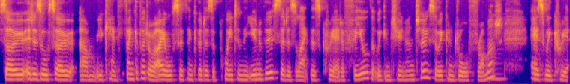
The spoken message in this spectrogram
So it is also um, you can think of it or i also think of it as a point in the universe that is like this creative field that we can tune into so we can draw from it mm. as we create.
